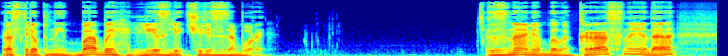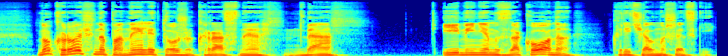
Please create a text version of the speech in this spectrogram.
растрепанные бабы лезли через заборы. Знамя было красное, да, но кровь на панели тоже красная, да. «Именем закона!» — кричал Мышецкий.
